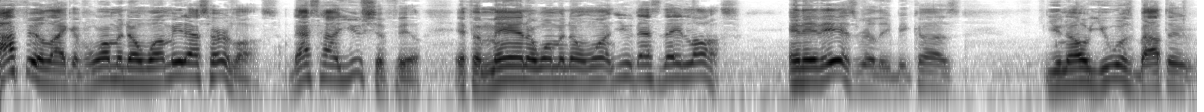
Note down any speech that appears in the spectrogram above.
I feel like if a woman don't want me, that's her loss. That's how you should feel. If a man or woman don't want you, that's their loss. And it is really because, you know, you was about to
